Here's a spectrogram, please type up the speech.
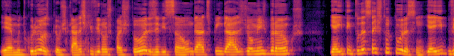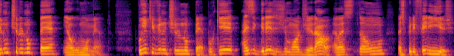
E é muito curioso, porque os caras que viram os pastores, eles são gatos pingados de homens brancos. E aí tem toda essa estrutura, assim. E aí vira um tiro no pé em algum momento. Por que, que vira um tiro no pé? Porque as igrejas, de modo geral, elas estão nas periferias.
